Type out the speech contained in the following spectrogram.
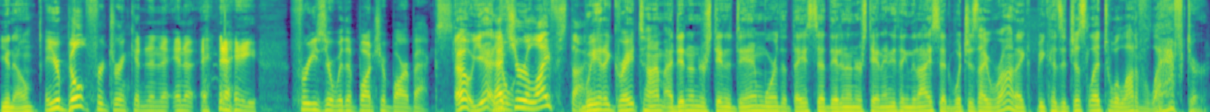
You know? you're built for drinking in a, in a, in a freezer with a bunch of barbacks. Oh yeah, that's no, your lifestyle. We had a great time. I didn't understand a damn word that they said. They didn't understand anything that I said, which is ironic because it just led to a lot of laughter.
